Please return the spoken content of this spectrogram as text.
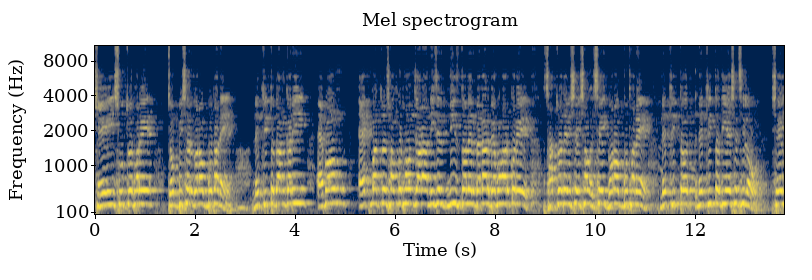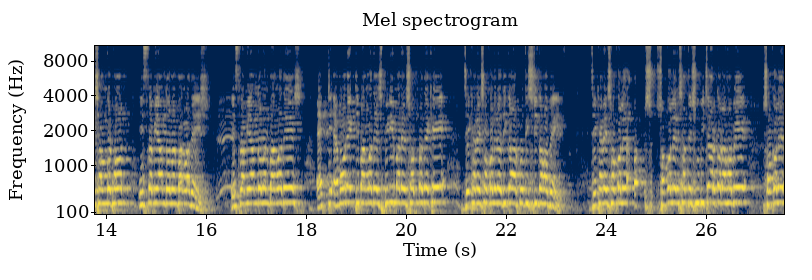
সেই সূত্র ধরে চব্বিশের গণঅভ্যুত্থানে নেতৃত্ব দানকারী এবং একমাত্র সংগঠন যারা নিজের নিজ দলের ব্যানার ব্যবহার করে ছাত্রদের সেই সেই গণঅভ্যুত্থানে নেতৃত্ব নেতৃত্ব দিয়ে এসেছিল, সেই সংগঠন ইসলামী আন্দোলন বাংলাদেশ। ইসলামী আন্দোলন বাংলাদেশ একটি, এমন একটি বাংলাদেশ বিনির্মাণের স্বপ্ন দেখে যেখানে সকলের অধিকার প্রতিষ্ঠিত হবে, যেখানে সকলের সকলের সাথে সুবিচার করা হবে, সকলের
